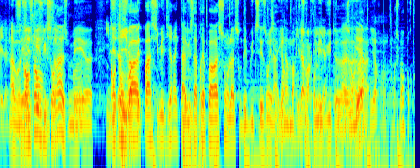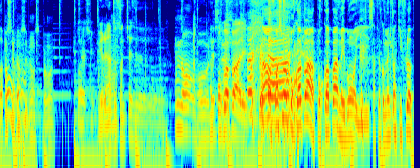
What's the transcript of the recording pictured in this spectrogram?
Il a... ah vu son âge, mais euh, il quand on voit. peut-être pas assumer direct. T'as vu sa préparation, là, son début de saison, il a, marqué son premier hier. but euh, hier. Hein. Franchement, pourquoi pas C'est bien, c'est pas mal. Mais Renato Sanchez. Euh, non, ah, pourquoi pas. Non, franchement, pourquoi pas Pourquoi pas Mais bon, ça fait combien de temps qu'il floppe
